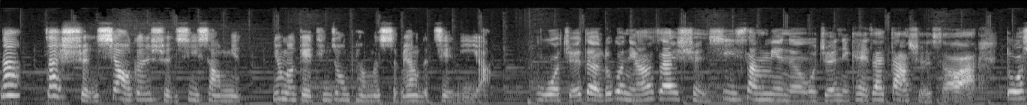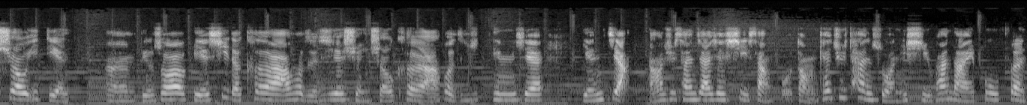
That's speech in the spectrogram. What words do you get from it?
那在选校跟选系上面，你有没有给听众朋友们什么样的建议啊？我觉得，如果你要在选系上面呢，我觉得你可以在大学的时候啊，多修一点，嗯，比如说别系的课啊，或者是一些选修课啊，或者是听一些。演讲，然后去参加一些系上活动，你可以去探索你喜欢哪一部分，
